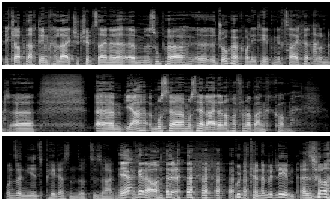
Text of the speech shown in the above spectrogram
Ich glaube, nachdem Kalajdzic jetzt seine ähm, super äh, Joker-Qualitäten gezeigt hat und äh, ähm, ja, muss er muss er leider noch mal von der Bank kommen unser Nils Petersen sozusagen. Ja, genau. Gut, ich kann damit leben. Also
